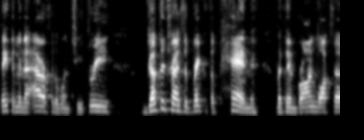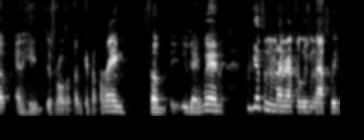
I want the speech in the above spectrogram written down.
They hit them in the hour for the one, two, three. Gunther tries to break the pen, but then Braun walks up and he just rolls up, and gets up the ring. So New Day win We get some momentum after losing last week.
